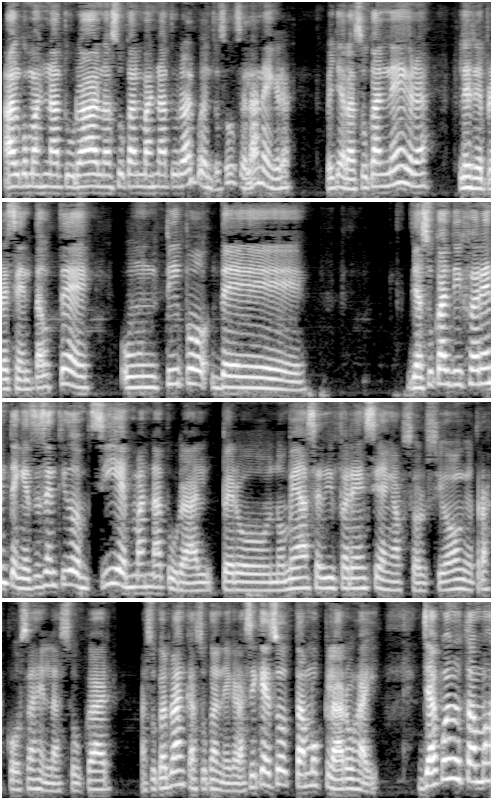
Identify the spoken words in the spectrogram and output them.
algo más natural, un azúcar más natural, pues entonces use la negra. Pues ya la azúcar negra le representa a usted un tipo de, de azúcar diferente. En ese sentido, sí es más natural, pero no me hace diferencia en absorción y otras cosas en el azúcar, azúcar blanca, azúcar negra. Así que eso estamos claros ahí. Ya cuando estamos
